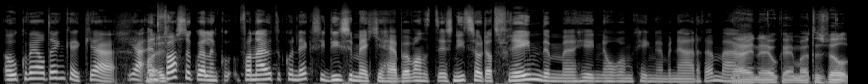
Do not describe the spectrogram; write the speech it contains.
Ook wel, denk ik, ja. ja Maar en is- vast ook wel een, vanuit de connectie die ze met je hebben. Want het is niet zo dat vreemden me enorm gingen benaderen. Maar Nee, nee, oké, maar het is wel.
